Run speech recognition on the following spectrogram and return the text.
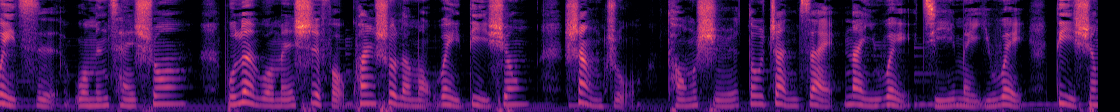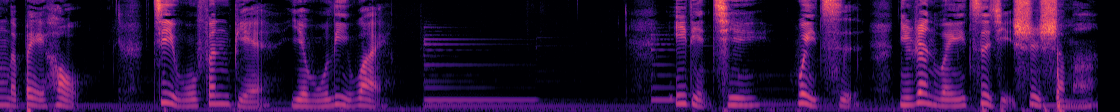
为此，我们才说，不论我们是否宽恕了某位弟兄，上主同时都站在那一位及每一位弟兄的背后，既无分别，也无例外。一点七，为此，你认为自己是什么，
